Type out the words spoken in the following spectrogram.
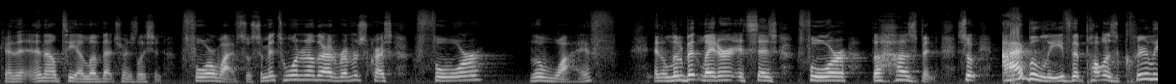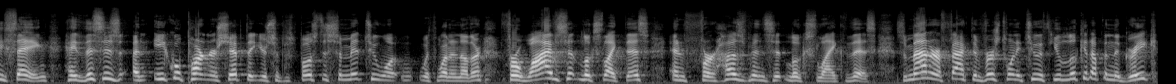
Okay, the NLT, I love that translation. For wives. So submit to one another out of reverence for Christ for the wife and a little bit later, it says, for the husband. So I believe that Paul is clearly saying, hey, this is an equal partnership that you're supposed to submit to with one another. For wives, it looks like this, and for husbands, it looks like this. As a matter of fact, in verse 22, if you look it up in the Greek,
